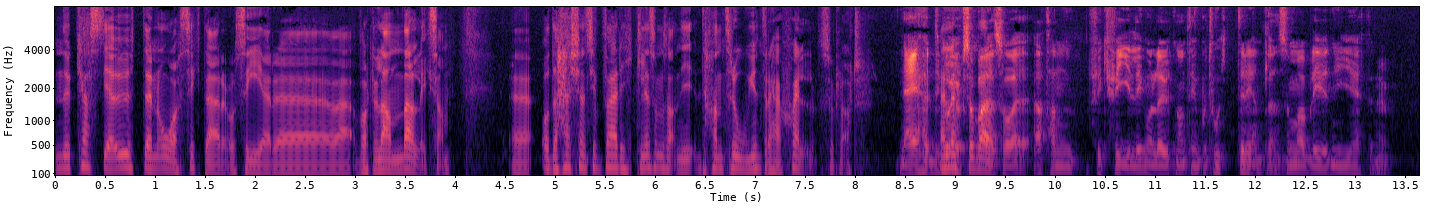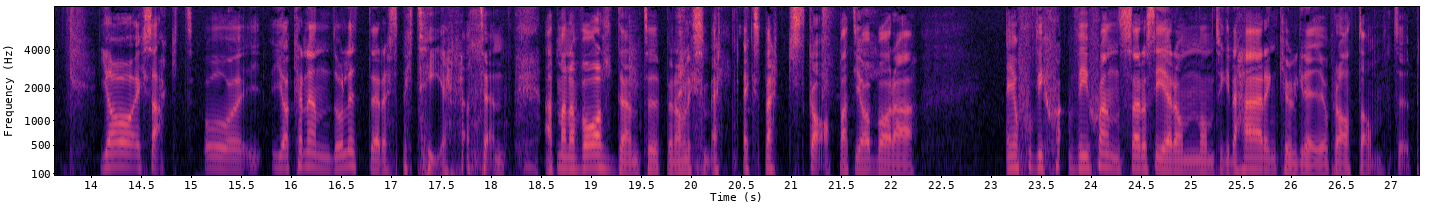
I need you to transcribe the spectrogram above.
nu kastar jag ut en åsikt där och ser eh, vart det landar liksom. Eh, och det här känns ju verkligen som, ni- han tror ju inte det här själv såklart. Nej, det var ju också bara så att han fick feeling och la ut någonting på Twitter egentligen som har blivit nyheter nu. Ja, exakt. Och jag kan ändå lite respektera den, att man har valt den typen av liksom ex- expertskap, att jag bara vi, vi chansar och ser om någon tycker det här är en kul grej att prata om, typ.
